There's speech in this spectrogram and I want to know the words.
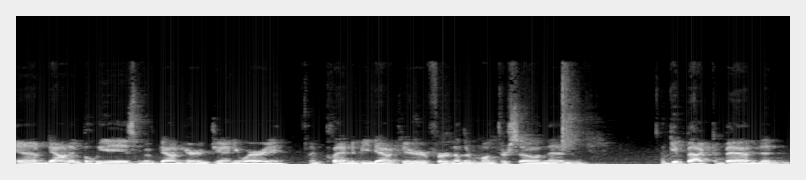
am down in Belize, moved down here in January, and plan to be down here for another month or so, and then get back to Bend. And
